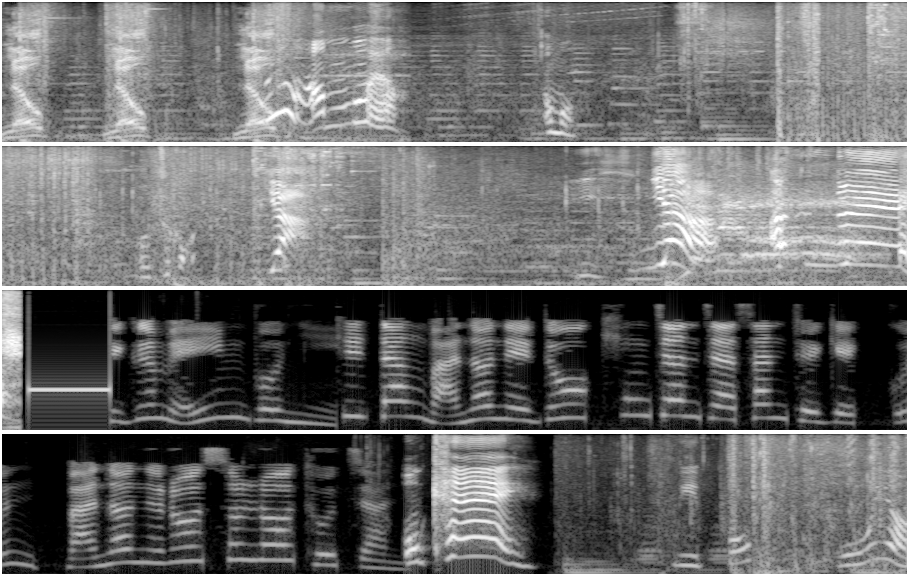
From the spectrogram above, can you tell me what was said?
Nope, nope, nope. 안 보여. 어머. 어 잠깐만. 야! 이, 야! 안 돼! 지금 애인 보니 킬당 만 원에도 킹전 자산 되겠군. 만 원으로 솔로 도전. 오케이! 미포? 뭐야?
